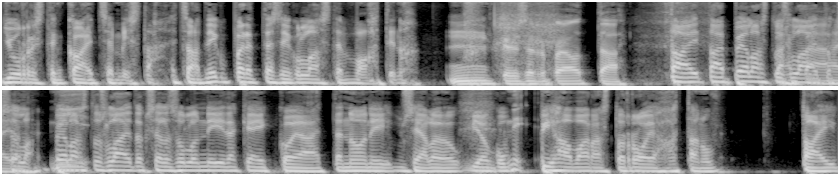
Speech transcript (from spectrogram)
juristen kaitsemista. Että sä oot niin kuin periaatteessa niin kuin lastenvahtina. Mm, kyllä se rupeaa ottaa. Tai, tai pelastuslaitoksella, jo. pelastuslaitoksella sulla on niitä keikkoja, että no niin, siellä on jonkun Niin. niin. pihavarasto roihahtanut tai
